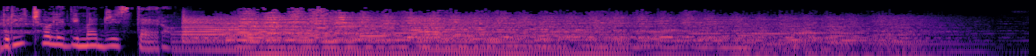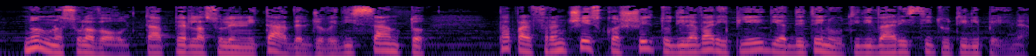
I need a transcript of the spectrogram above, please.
Briciole di Magistero. Non una sola volta, per la solennità del Giovedì Santo, Papa Francesco ha scelto di lavare i piedi a detenuti di vari istituti di pena.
